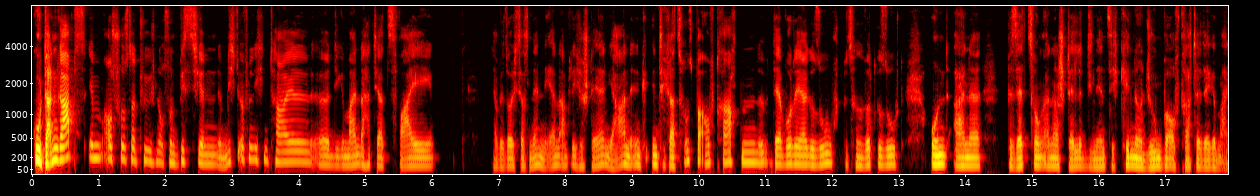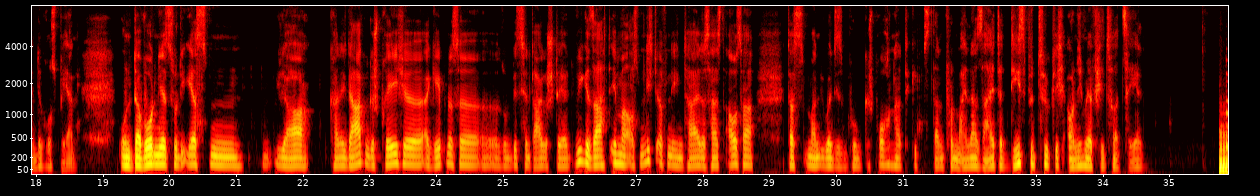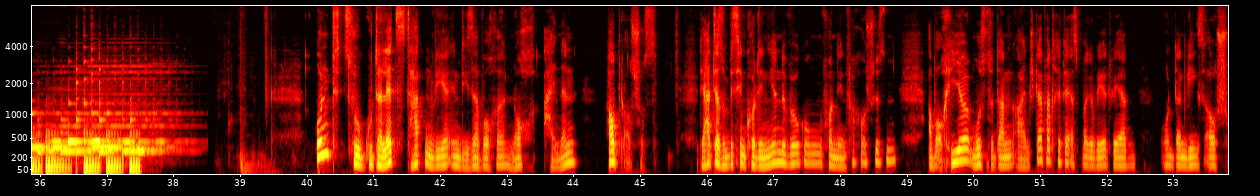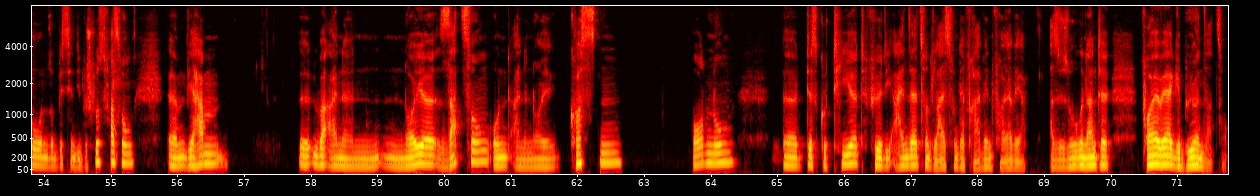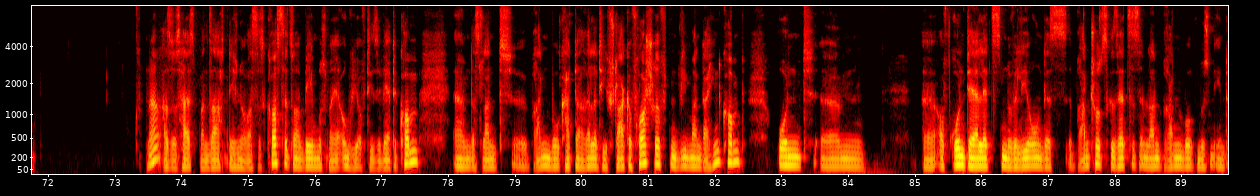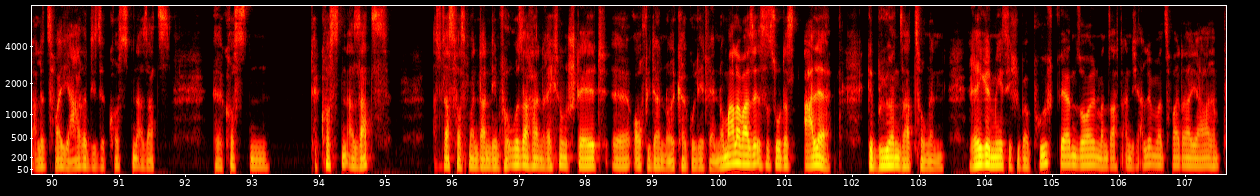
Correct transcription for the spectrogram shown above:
Gut, dann gab es im Ausschuss natürlich noch so ein bisschen im nicht öffentlichen Teil äh, die Gemeinde hat ja zwei ja, wie soll ich das nennen, ehrenamtliche Stellen. Ja, 'n In Integrationsbeauftragten, äh, der wurde ja gesucht beziehungsweise wird gesucht und eine Besetzung einer Stelle, die nennt sich Kinder und Jugendbeauftragter der Gemeinde Großbeeren. Und da wurden jetzt so die ersten, ja, Kandidatengespräche, Ergebnisse, äh, so ein bisschen dargestellt. Wie gesagt, immer aus dem nicht öffentlichen Teil. Das heißt, außer dass man über diesen Punkt gesprochen hat, gibt es dann von meiner Seite diesbezüglich auch nicht mehr viel zu erzählen. Und zu guter Letzt hatten wir in dieser Woche noch einen Hauptausschuss. Der hat ja so ein bisschen koordinierende Wirkungen von den Fachausschüssen, aber auch hier musste dann ein Stellvertreter erstmal gewählt werden und dann ging es auch schon so ein bisschen die Beschlussfassung. Ähm, wir haben, äh, über eine neue Satzung und eine neue Kostenordnung, äh, diskutiert für die Einsätze und Leistung der Freiwilligen Feuerwehr, also die sogenannte Feuerwehrgebührensatzung. Ne? Also das heißt, man sagt nicht nur, was es kostet, sondern B muss man ja irgendwie auf diese Werte kommen. Ähm, das Land äh, Brandenburg hat da relativ starke Vorschriften, wie man da hinkommt. Und ähm, äh, aufgrund der letzten Novellierung des Brandschutzgesetzes im Land Brandenburg müssen eben alle zwei Jahre diese Kostenersatz, äh, Kosten, der Kostenersatz also das, was man dann dem Verursacher in Rechnung stellt, äh, auch wieder neu kalkuliert werden. Normalerweise ist es so, dass alle Gebührensatzungen regelmäßig überprüft werden sollen. Man sagt eigentlich alle immer zwei, drei Jahre.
